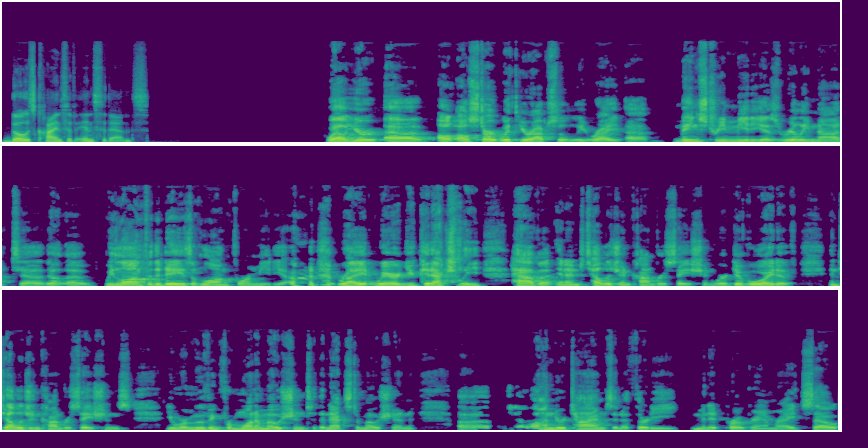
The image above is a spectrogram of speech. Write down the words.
those kinds of incidents? Well, you're. Uh, I'll, I'll, start with you're absolutely right. Uh, mainstream media is really not uh, uh, we long for the days of long form media right? Where you could actually have a, an intelligent conversation. We're devoid of intelligent conversations. You were moving from one emotion to the next emotion uh, you know, 100 times in a 30 minute program right? So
